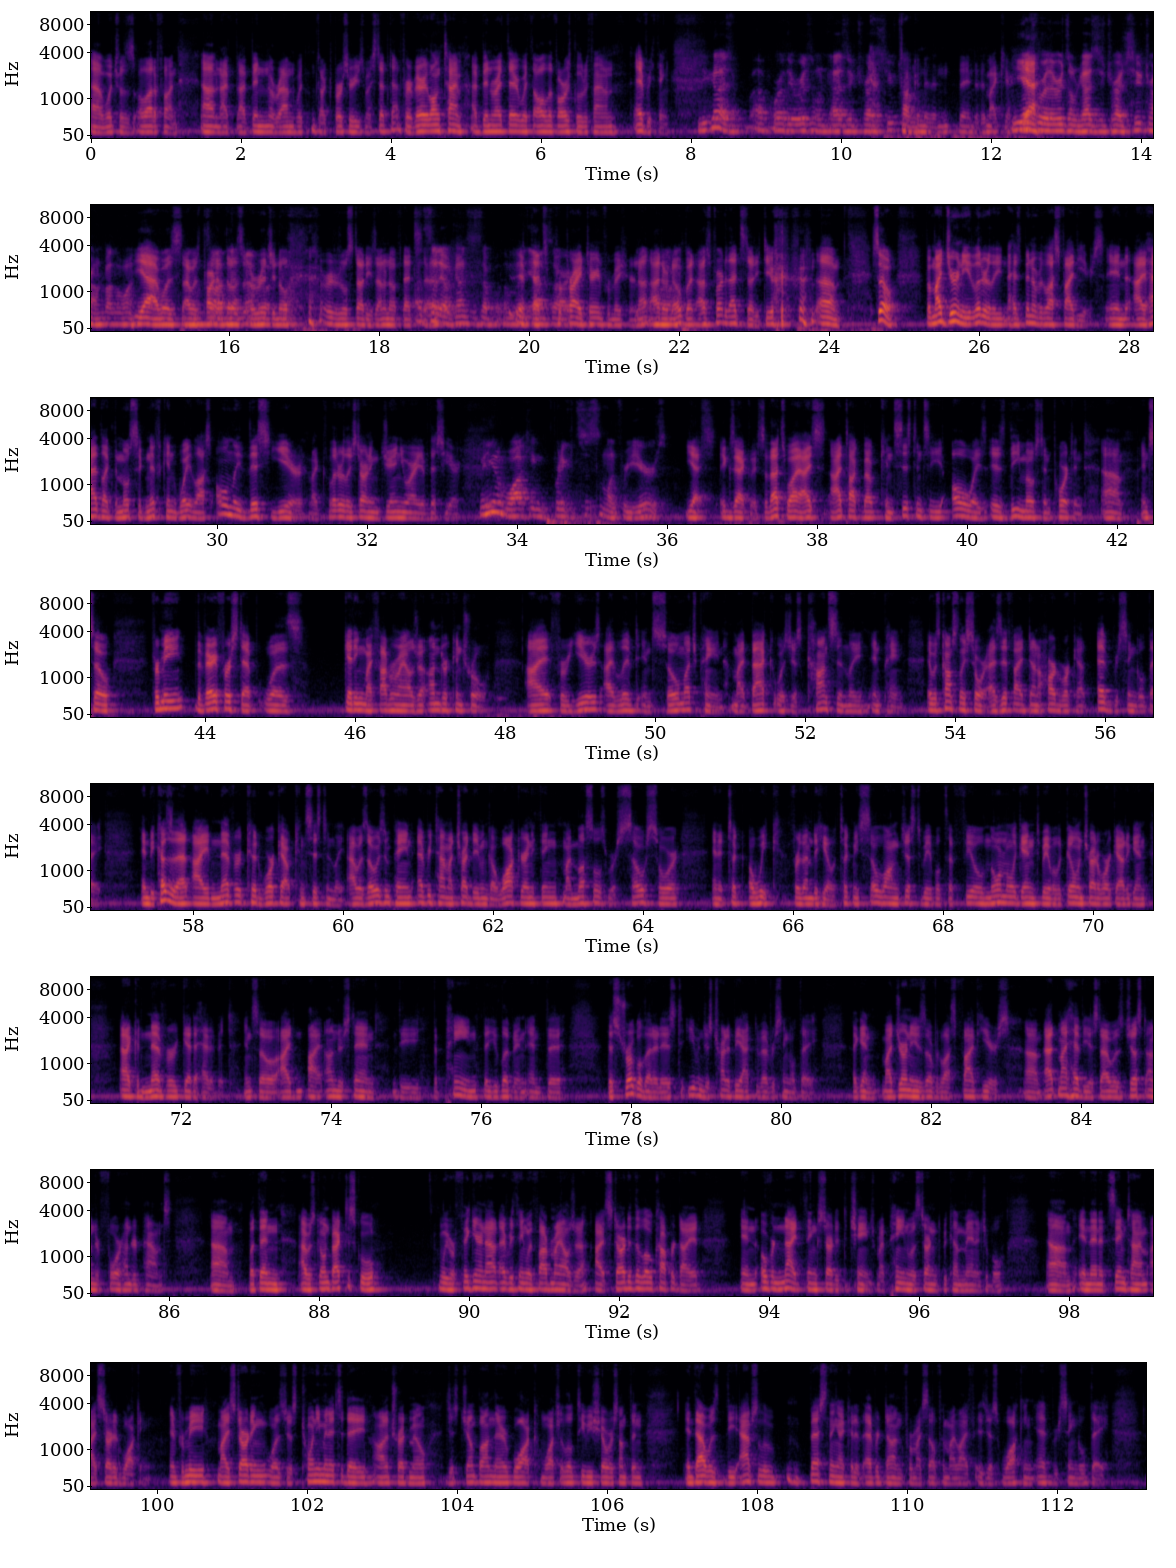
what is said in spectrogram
uh, which was a lot of fun. Um, and I've, I've been around with Dr. Purser, he's my stepdad, for a very long time. I've been right there with all of ours, glutathione, everything. You guys uh, were the original guys who tried Sutron. Talking to the, the end of the mic here. You yeah. guys were the original guys who tried Sutron, by the way. Yeah, I was I was I part of those original original studies. I don't know if that's I uh, all kinds of stuff with them. if yeah, that's proprietary information or not, Yeah, I don't know, but I was part of that study too. um, so, but my journey literally has been over the last five years, and I had like the most significant weight loss only this year, like literally starting January of this year. But you've been walking pretty consistently for years. Yes, exactly. So that's why I, I talk about consistency always is the most important. Um, and so for me, the very first step was getting my fibromyalgia under control. I, for years, I lived in so much pain. My back was just constantly in pain. It was constantly sore, as if I'd done a hard workout every single day. And because of that, I never could work out consistently. I was always in pain. Every time I tried to even go walk or anything, my muscles were so sore, and it took a week for them to heal. It took me so long just to be able to feel normal again, to be able to go and try to work out again, and I could never get ahead of it. And so I, I understand the the pain that you live in and the the struggle that it is to even just try to be active every single day. Again, my journey is over the last five years. Um, at my heaviest, I was just under 400 pounds. Um, but then I was going back to school. We were figuring out everything with fibromyalgia. I started the low copper diet, and overnight things started to change. My pain was starting to become manageable. Um, and then at the same time, I started walking. And for me, my starting was just 20 minutes a day on a treadmill, just jump on there, walk, watch a little TV show or something. And that was the absolute best thing I could have ever done for myself in my life is just walking every single day.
